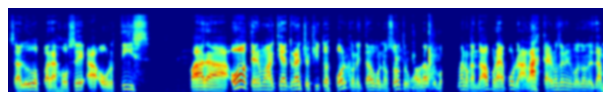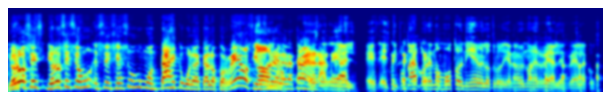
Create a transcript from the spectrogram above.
saludos para José A. Ortiz, para, oh, tenemos aquí al gran Chochito Sport conectado con nosotros, un abrazo, hermano, que andaba por allá por Alaska, yo no sé ni por dónde. Yo no sé, yo no sé si eso, es, si eso es un montaje como lo de Carlos Correos. Si no, no, no es real. El, el, tipo estaba corriendo moto de nieve el otro día, no, no es real, es real la cosa.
